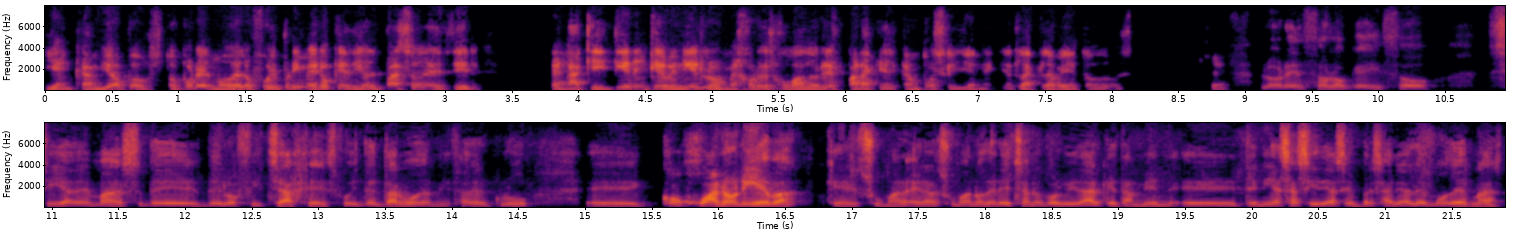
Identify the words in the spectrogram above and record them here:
Y en cambio apostó por el modelo. Fue el primero que dio el paso de decir, venga, aquí tienen que venir los mejores jugadores para que el campo se llene, que es la clave de todo esto. Lorenzo lo que hizo, sí, además de, de, los fichajes, fue intentar modernizar el club. Eh, con Juan Onieva, que era su mano derecha, no hay que olvidar que también eh, tenía esas ideas empresariales modernas.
